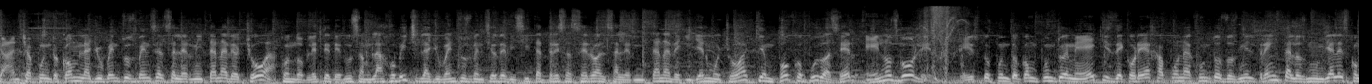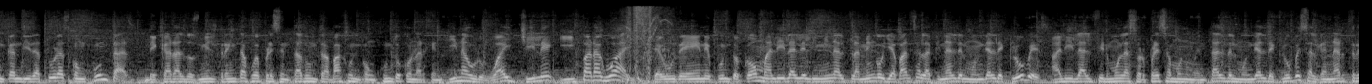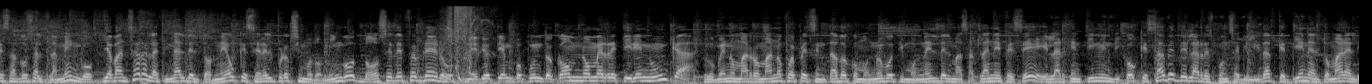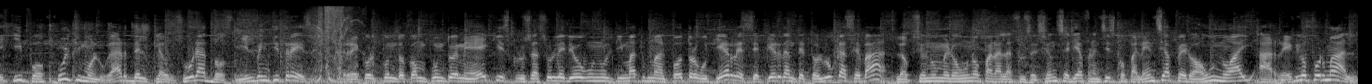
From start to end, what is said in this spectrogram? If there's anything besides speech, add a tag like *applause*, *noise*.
Cancha.com, la Juventus vence al Salernitana de Ochoa. Con doblete de Dusan Blajovic, la Juventus venció de visita 3 a 0 al Salernitana de Guillermo Ochoa, quien poco pudo hacer en los goles. Esto.com.mx de Corea-Japón a Juntos 2030, los mundiales con candidaturas conjuntas. De cara al 2030 fue presentado un trabajo en conjunto con Argentina, Uruguay, Chile y Paraguay. TUDN.com, Al Hilal elimina al Flamengo y avanza a la final del Mundial de Clubes. Al Hilal firmó la sorpresa monumental del Mundial de Clubes al ganar 3 a 2 al Flamengo y avanzar a la final del torneo que será el próximo domingo 12 de febrero. Mediotiempo.com no me retiré nunca. Rubén Omar Romano fue presentado como nuevo timonel del Mazatlán FC. El argentino indicó que sabe de la responsabilidad que tiene al tomar al equipo último lugar del clausura 2023. Record.com.mx Cruz Azul le dio un ultimátum al Potro Gutiérrez. Se pierde ante Toluca, se va. La opción número uno para la sucesión sería Francisco Palencia, pero aún no hay arreglo formal.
